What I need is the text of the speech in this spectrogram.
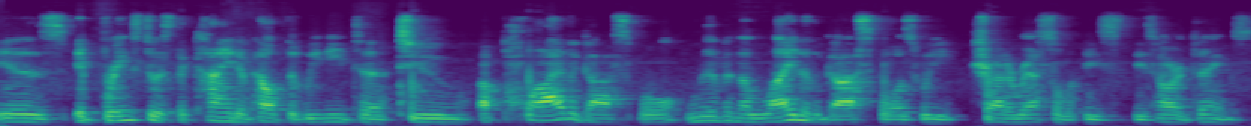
is it brings to us the kind of help that we need to to apply the gospel, live in the light of the gospel as we try to wrestle with these these hard things.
